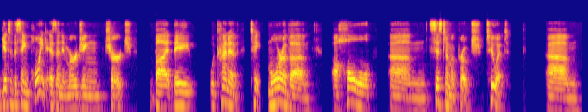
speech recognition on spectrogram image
get to the same point as an emerging church, but they would kind of take more of a, a whole um, system approach to it. Um,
